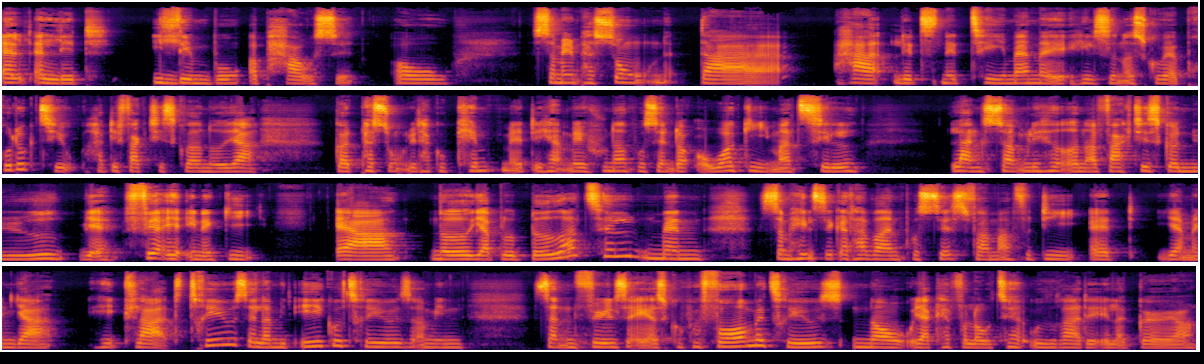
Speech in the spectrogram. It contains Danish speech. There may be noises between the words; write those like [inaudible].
alt er lidt i limbo og pause. Og som en person, der har lidt sådan et tema med hele tiden at skulle være produktiv, har det faktisk været noget, jeg godt personligt har kunne kæmpe med, det her med 100% at overgive mig til langsomligheden og faktisk at nyde ja, ferieenergi er noget, jeg er blevet bedre til, men som helt sikkert har været en proces for mig, fordi at jamen, jeg helt klart trives, eller mit ego trives, og min sådan følelse af at skulle performe trives, når jeg kan få lov til at udrette eller gøre.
